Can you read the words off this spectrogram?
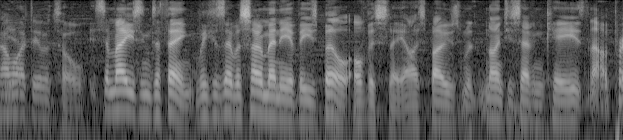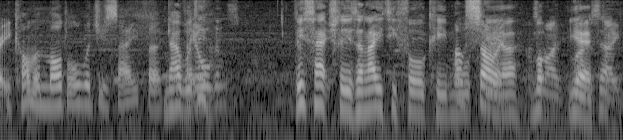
no Yeah. idea at all. It's amazing to think because there were so many of these built. Obviously, I suppose with 97 keys. That a pretty common model, would you say, for No, for would you? organs? This actually is an 84 key Oh, Mortier. sorry. That's mo- my- my yes, mistake.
